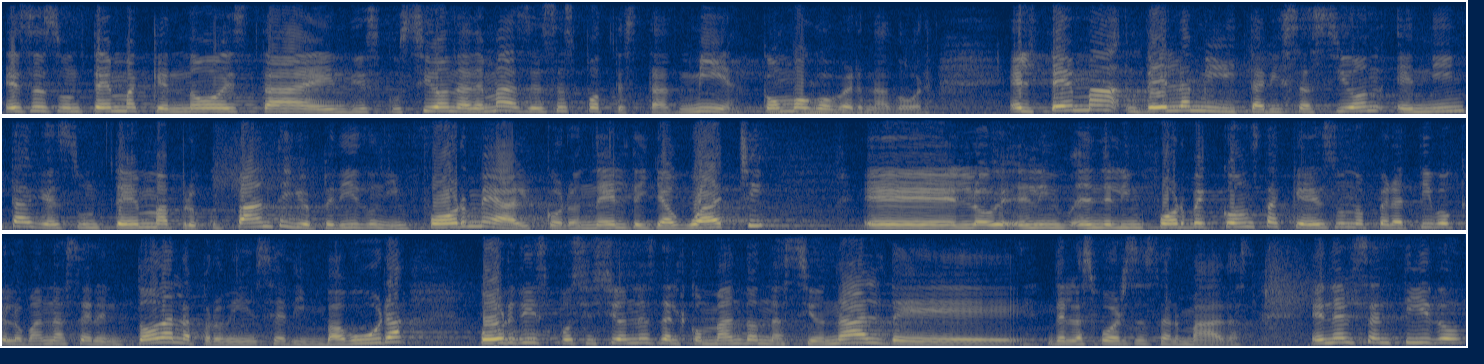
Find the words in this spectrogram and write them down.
Ese es un tema que no está en discusión, además, esa es potestad mía como gobernadora. El tema de la militarización en INTAG es un tema preocupante. Yo he pedido un informe al coronel de Yaguachi Eh, en el informe consta que es un operativo que lo van a hacer en toda la provincia de Imbabura por disposiciones del Comando Nacional de, las Fuerzas Armadas, en el sentido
